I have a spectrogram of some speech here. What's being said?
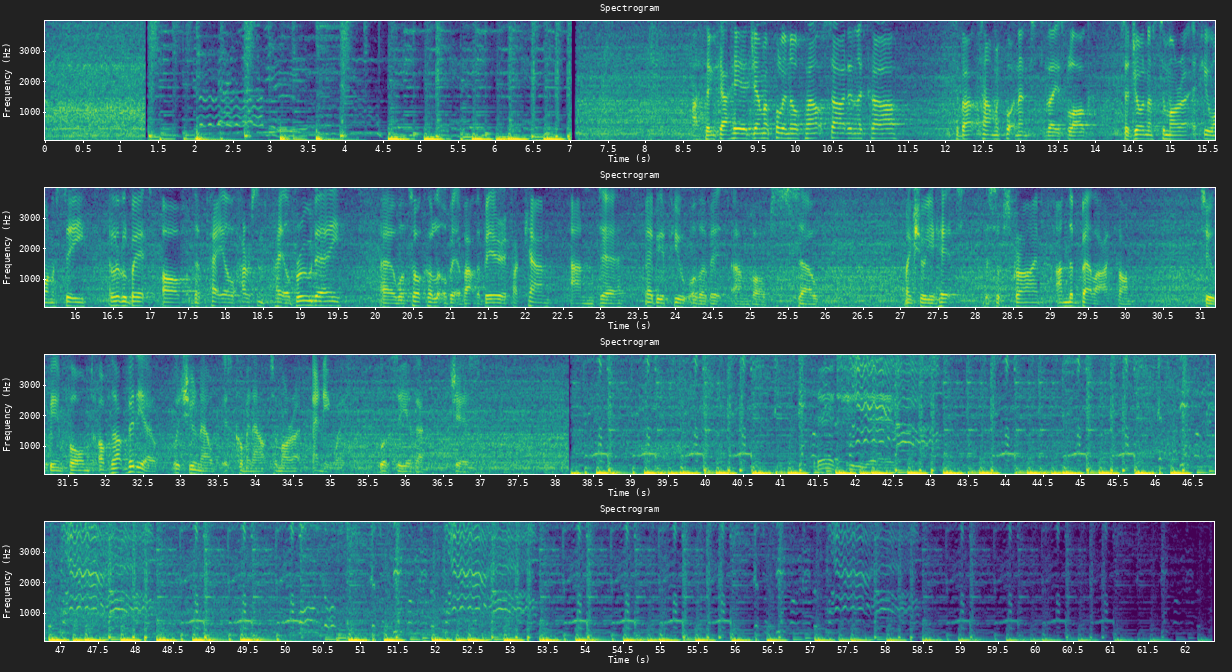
I think I hear Gemma pulling up outside in the car. It's about time we put an end to today's vlog. So join us tomorrow if you want to see a little bit of the Pale, Harrison's Pale Brew Day. Uh, we'll talk a little bit about the beer if I can and uh, maybe a few other bits and bobs. So make sure you hit the subscribe and the bell icon to be informed of that video, which you know is coming out tomorrow anyway. We'll see you then. Cheers.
